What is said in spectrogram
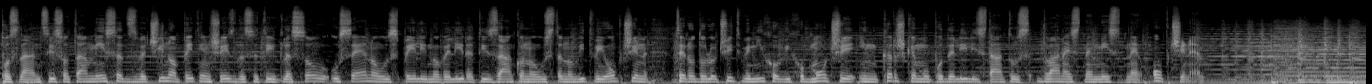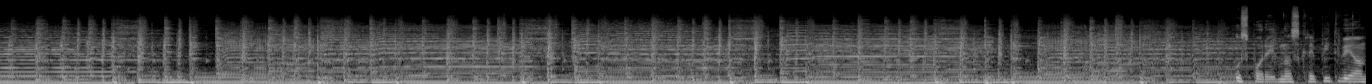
Poslanci so ta mesec z večino 65 glasov vseeno uspeli novelirati zakon o ustanovitvi občin ter o določitvi njihovih območij in krškemu podelili status 12. mestne občine. Usporedno s krepitvijo,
